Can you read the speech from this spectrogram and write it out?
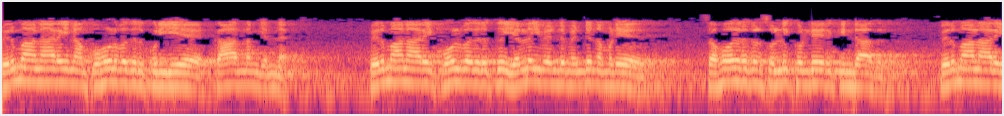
பெருமானாரை நாம் புகழ்வதற்குரிய காரணம் என்ன? பெருமானாரை புகழ்வதற்கு எல்லை வேண்டும் என்று நம்முடைய சகோதரர்கள் சொல்லிக்கொண்டே இருக்கின்றார்கள். பெருமானாரை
